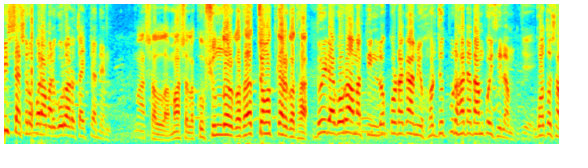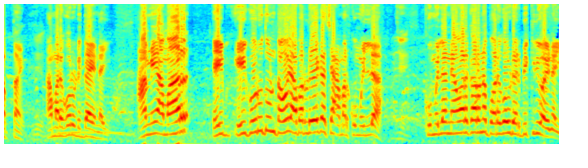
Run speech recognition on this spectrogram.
বিশ্বাসের উপর আমার গরু আরও চারটা দেন। মাশাআল্লাহ মাশাআল্লাহ। খুব সুন্দর কথা চমৎকার কথা। দুইটা গরু আমার তিন লক্ষ টাকা আমি হরজতপুর হাটে দাম কইছিলাম গত সপ্তাহে। আমার গরুটি দেয় নাই। আমি আমার এই এই গরু আবার লয়ে গেছে আমার কুমিল্লা। কুমিল্লা নেওয়ার কারণে পরে গরুটার বিক্রি হয় নাই।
